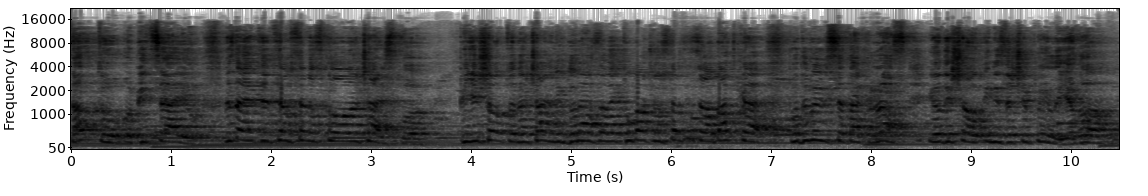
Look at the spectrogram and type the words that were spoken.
тату, обіцяю. Ви знаєте, це все розкололо начальство. Підійшов той начальник до нас, але як побачив сльози цього батька, подивився так раз і одійшов, і не зачепили його.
